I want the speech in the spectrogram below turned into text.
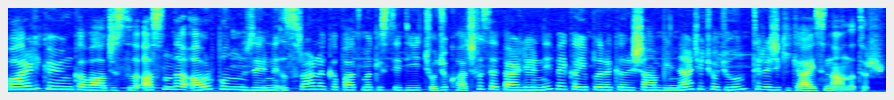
Fareli köyün kavalcısı aslında Avrupa'nın üzerini ısrarla kapatmak istediği çocuk haçlı seferlerini ve kayıplara karışan binlerce çocuğun trajik hikayesini anlatır.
